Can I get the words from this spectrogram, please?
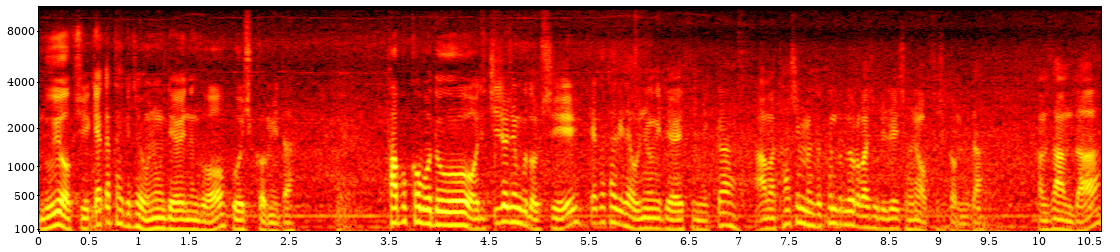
누유 없이 깨끗하게 잘 운영되어 있는 거 보이실 겁니다. 하부 커버도 어디 찢어진 곳 없이 깨끗하게 잘 운영이 되어 있으니까 아마 타시면서 큰 돈 들어가실 일이 전혀 없으실 겁니다. 감사합니다.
